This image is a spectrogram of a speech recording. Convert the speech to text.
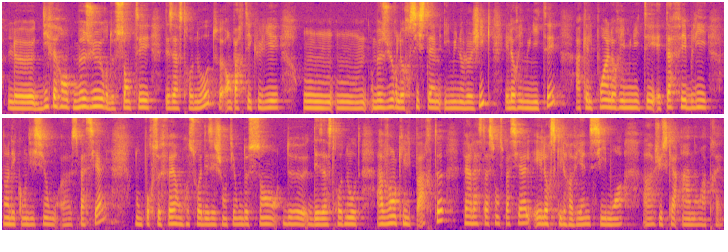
différentes mesures de santé des astronautes. En particulier, on, mesure leur système immunologique et leur immunité, à quel point leur immunité est affaiblie dans les conditions euh, spatiales. Donc pour ce faire, on reçoit des échantillons de sang des astronautes avant qu'ils partent vers la station spatiale et lorsqu'ils reviennent six mois jusqu'à un an après.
